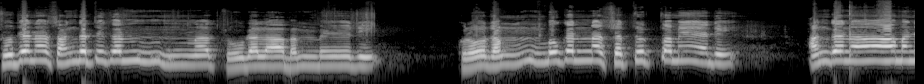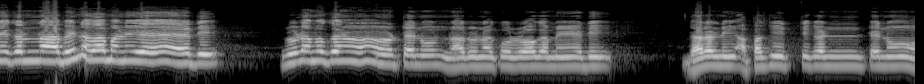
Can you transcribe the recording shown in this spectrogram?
సుజన సంగతి కన్న చూడలాభంబేది క్రోధంబు కన్న శత్రుత్వమేది. అంగనామణి కన్న అభినవమణి ఏది. రుణము నరునకు రోగమేది. ధరణి అపకీర్తి కంటెను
